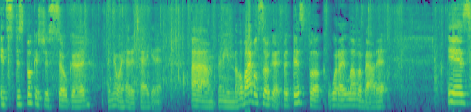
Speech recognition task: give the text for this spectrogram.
it's this book is just so good. I know I had a tag in it. Um, I mean, the whole Bible's so good, but this book, what I love about it is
